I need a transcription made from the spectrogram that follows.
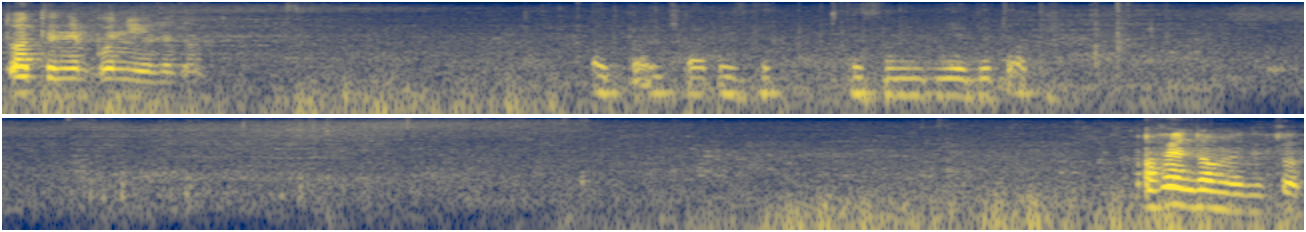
Toate nebuniile, domne. Hai că aici, dacă este, că să fie de toate. Avem, domne, de tot.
